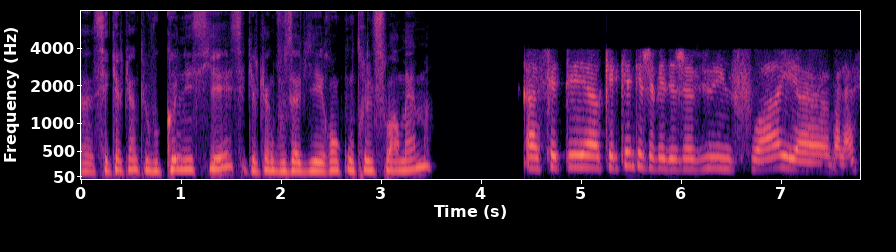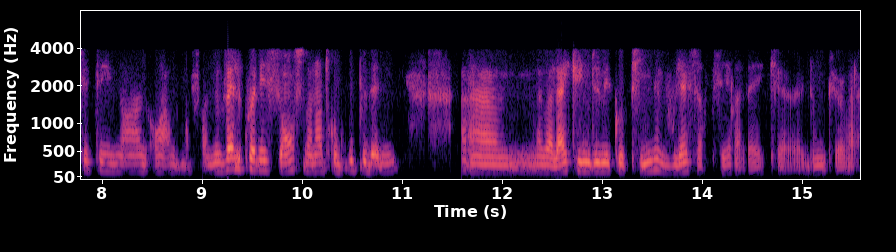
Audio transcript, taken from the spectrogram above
Euh, c'est quelqu'un que vous connaissiez C'est quelqu'un que vous aviez rencontré le soir même? Euh, C'était quelqu'un que j'avais déjà vu une fois et voilà, c'était une, nouvelle connaissance dans notre groupe d'amis. voilà, qu'une de mes copines voulait sortir avec. donc voilà,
